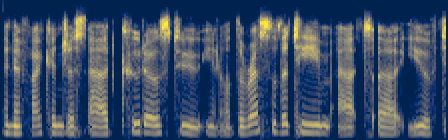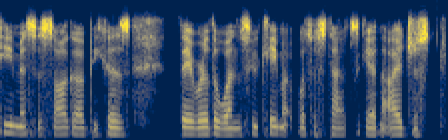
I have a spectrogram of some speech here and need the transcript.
and if i can just add kudos to you know the rest of the team at uh, u of t mississauga because they were the ones who came up with the stats again i just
